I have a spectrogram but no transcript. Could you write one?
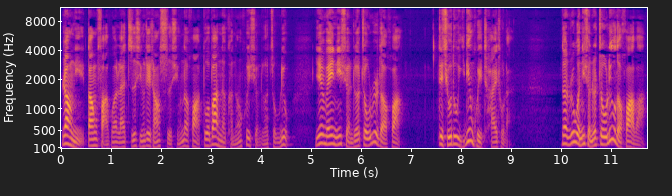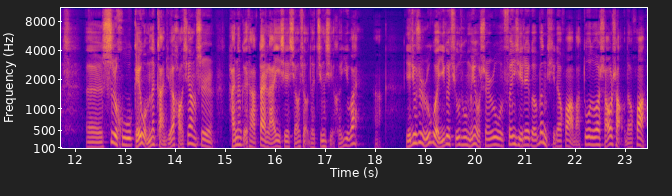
让你当法官来执行这场死刑的话，多半呢可能会选择周六。因为你选择周日的话，这囚徒一定会猜出来。那如果你选择周六的话吧，呃，似乎给我们的感觉好像是还能给他带来一些小小的惊喜和意外。也就是，如果一个囚徒没有深入分析这个问题的话吧，多多少少的话，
